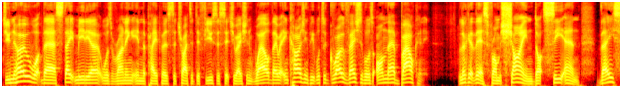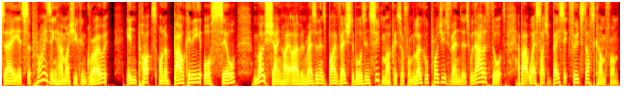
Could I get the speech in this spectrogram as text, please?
do you know what their state media was running in the papers to try to diffuse the situation? Well, they were encouraging people to grow vegetables on their balcony. Look at this from shine.cn. They say it's surprising how much you can grow in pots on a balcony or sill. Most Shanghai urban residents buy vegetables in supermarkets or from local produce vendors without a thought about where such basic foodstuffs come from.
